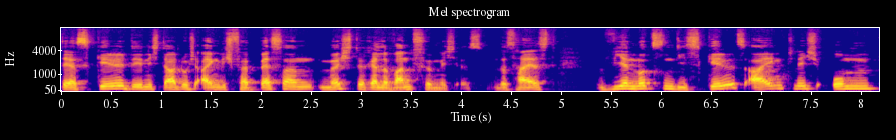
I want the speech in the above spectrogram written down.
der Skill, den ich dadurch eigentlich verbessern möchte, relevant für mich ist. Das heißt, wir nutzen die Skills eigentlich, um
